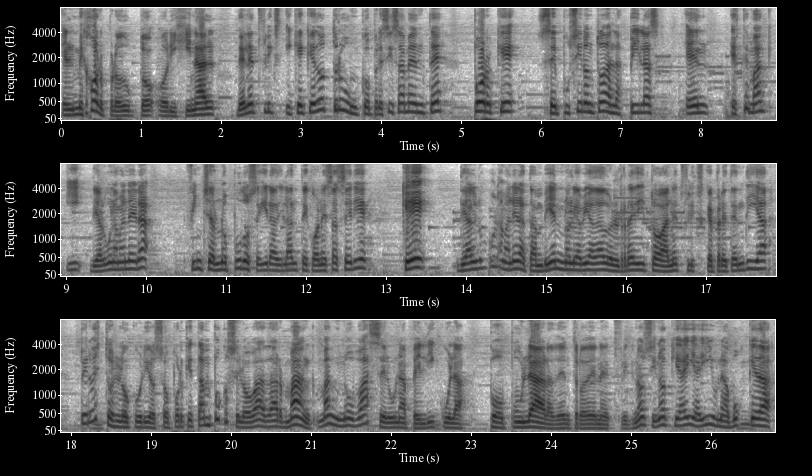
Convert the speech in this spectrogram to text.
el mejor producto original de Netflix y que quedó trunco precisamente porque se pusieron todas las pilas en este Mac y de alguna manera Fincher no pudo seguir adelante con esa serie que de alguna manera también no le había dado el rédito a Netflix que pretendía. Pero esto es lo curioso, porque tampoco se lo va a dar Mank. Mank no va a ser una película popular dentro de Netflix, ¿no? Sino que hay ahí una búsqueda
